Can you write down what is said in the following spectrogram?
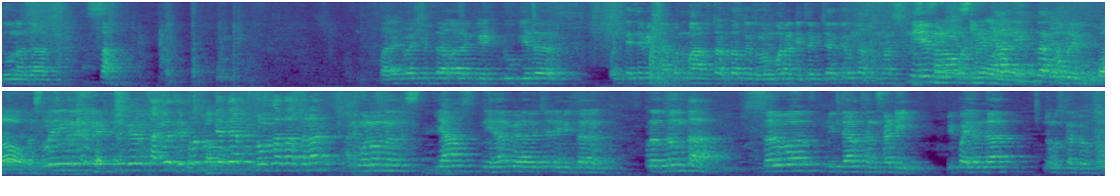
दोन हजार सहा. बऱ्याच वेळा शब्द आला गेट टुगेदर पण त्याच्यापेक्षा आपण महाराष्ट्रात राहतोय थोडं मराठीचा विचार करून असताना स्नेह मेळावा इंग्रजी चांगलंच आहे परंतु त्याच्या आपण जात असताना आणि म्हणून या स्नेह मेळाव्याच्या निमित्तानं प्रथमतः सर्व विद्यार्थ्यांसाठी मी पहिल्यांदा नमस्कार करतो.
